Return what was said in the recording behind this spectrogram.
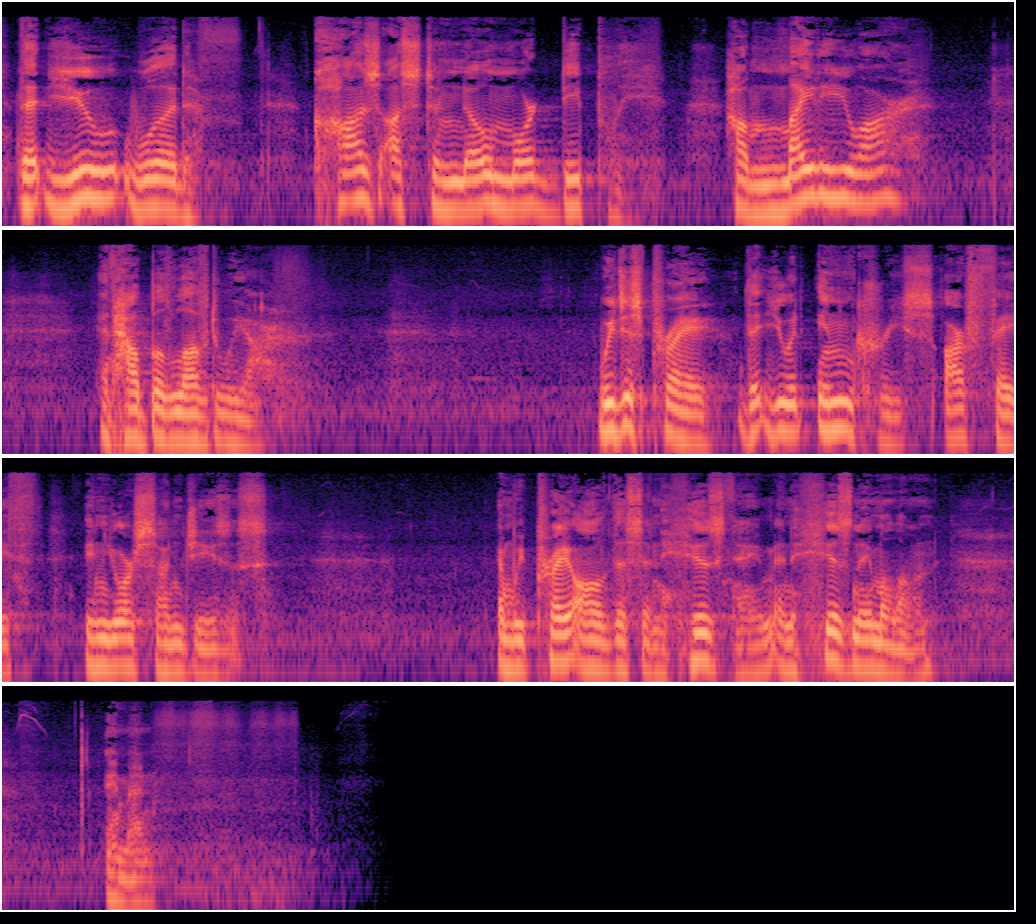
that you would cause us to know more deeply how mighty you are and how beloved we are. We just pray that you would increase our faith in your Son, Jesus. And we pray all of this in His name and His name alone. Amen.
